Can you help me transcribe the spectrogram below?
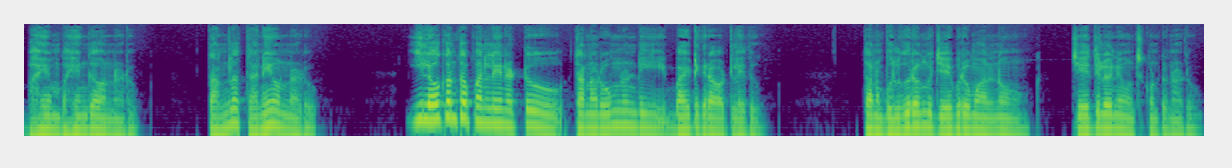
భయం భయంగా ఉన్నాడు. తనలో తనే ఉన్నాడు. ఈ లోకంతో పని లేనట్టు తన రూమ్ నుండి బయటికి రావట్లేదు. తన బులుగు రంగు జేబు రుమాలను చేతిలోనే ఉంచుకుంటున్నాడు.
